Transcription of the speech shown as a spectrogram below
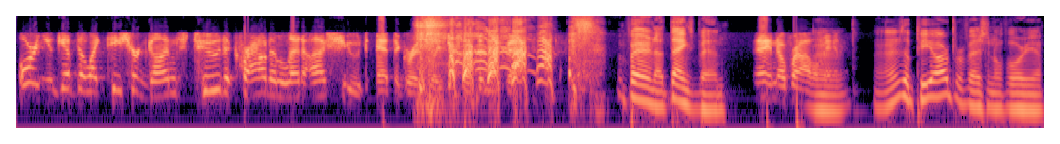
Or you give the like t-shirt guns to the crowd and let us shoot at the Grizzlies or something like that. Fair enough. Thanks, Ben. Hey, no problem, All man. right. Uh, There's a PR professional for you.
